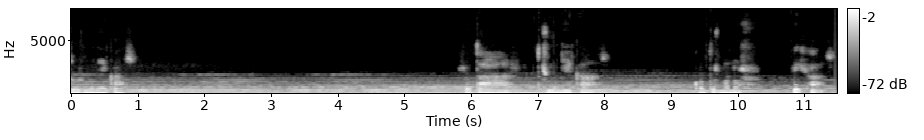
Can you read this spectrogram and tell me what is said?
Tus muñecas. Rotar tus muñecas con tus manos fijas.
